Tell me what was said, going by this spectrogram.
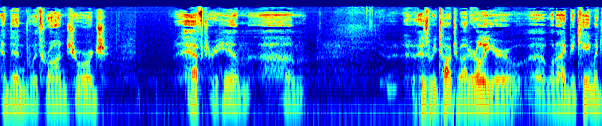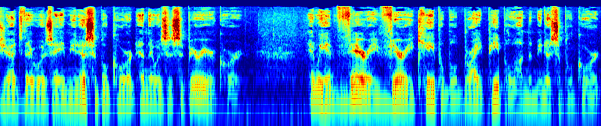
and then with Ron George after him, um, as we talked about earlier, uh, when I became a judge, there was a municipal court and there was a superior court. And we had very, very capable, bright people on the municipal court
